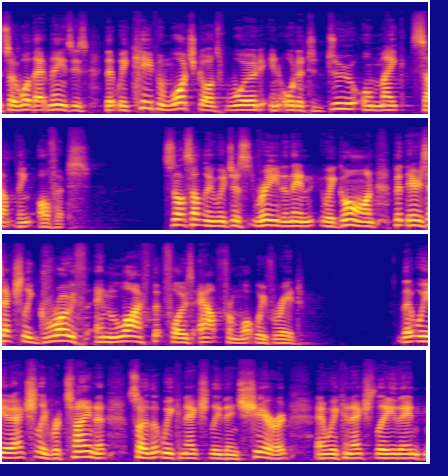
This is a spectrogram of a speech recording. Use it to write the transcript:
And so, what that means is that we keep and watch God's word in order to do or make something of it. It's not something we just read and then we're gone, but there is actually growth and life that flows out from what we've read. That we actually retain it so that we can actually then share it and we can actually then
